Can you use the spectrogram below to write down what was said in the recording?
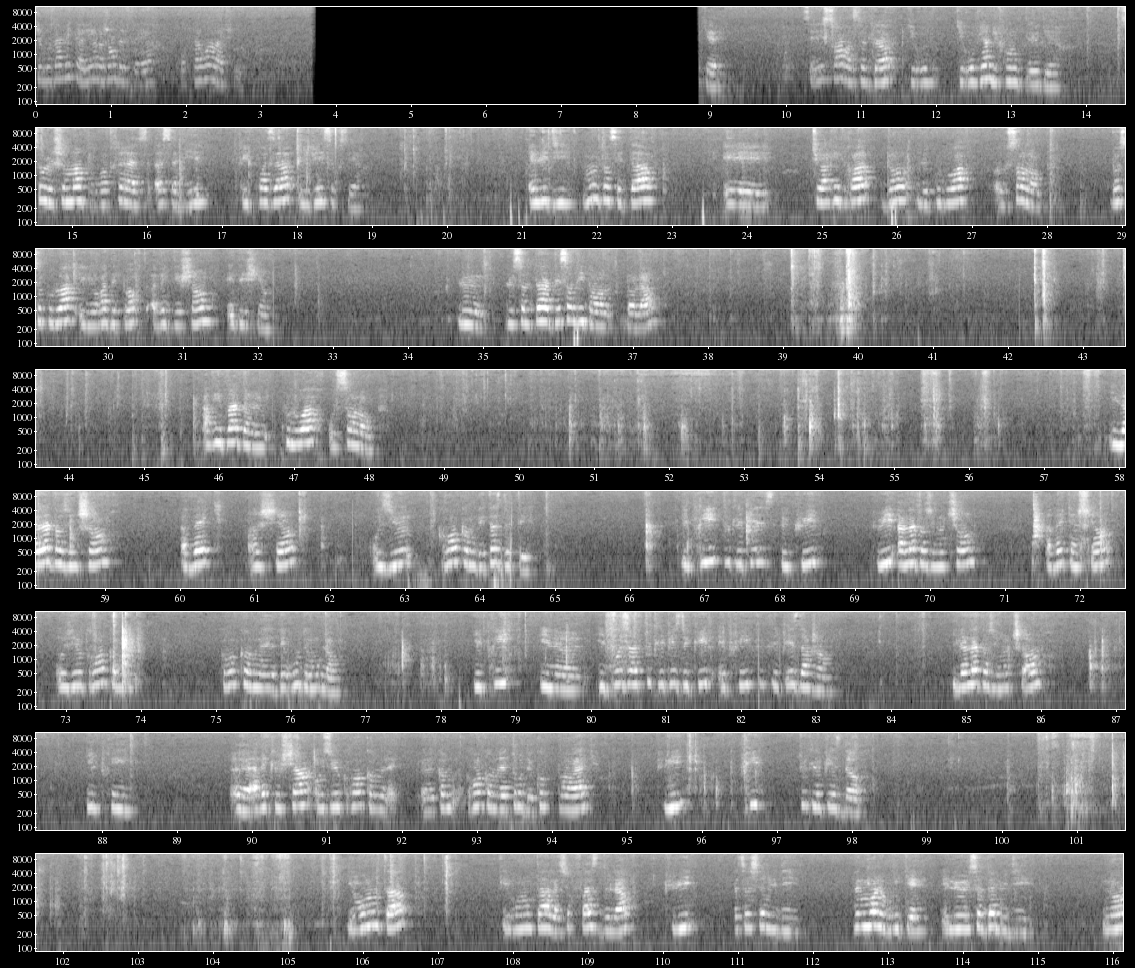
Je vous invite à lire Jean de Fer pour savoir la suite. L'histoire d'un soldat qui, re- qui revient du front de guerre. Sur le chemin pour rentrer à, sa ville, il croisa une vieille sorcière. Elle lui dit Monte dans cet arbre et tu arriveras dans le couloir euh, sans lampe. Dans ce couloir, il y aura des portes avec des chambres et des chiens. Le, soldat descendit dans l'arbre arriva dans le couloir aux 100 lampes. Il alla dans une chambre avec un chien aux yeux grands comme des tasses de thé. Il prit toutes les pièces de cuivre, puis alla dans une autre chambre avec un chien aux yeux grands comme grands comme euh, des roues de moulin. Il prit, il, euh, il posa toutes les pièces de cuivre et prit toutes les pièces d'argent. Il alla dans une autre chambre. Il prit euh, avec le chien aux yeux grands comme, grands comme la tour de Copenhague, puis prit toutes les pièces d'or. Il il remonta à la surface de l'arbre, puis la sorcière lui dit Donne-moi le briquet. Et le soldat lui dit Non,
